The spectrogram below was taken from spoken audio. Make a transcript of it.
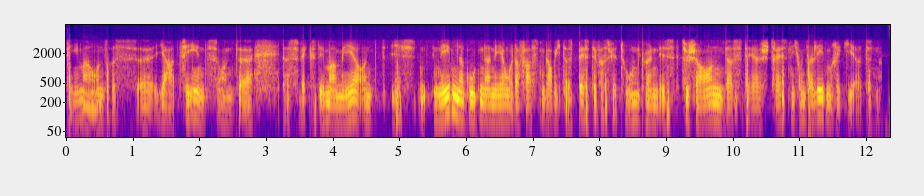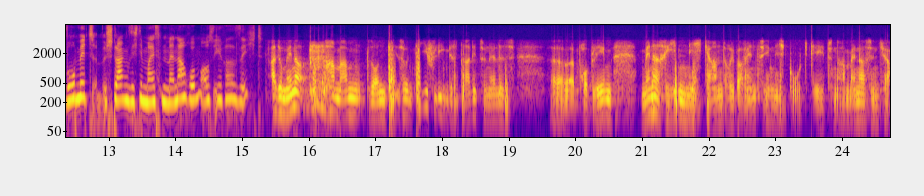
Thema unseres äh, Jahrzehnts und äh, das wächst immer mehr und ich, neben einer guten Ernährung oder Fasten, glaube ich, das Beste, was wir tun können, ist zu schauen, dass der Stress nicht unser Leben regiert. Womit schlagen sich die meisten Männer rum aus Ihrer Sicht? Also Männer haben, haben so, ein, so ein tiefliegendes traditionelles äh, Problem. Männer reden nicht gern darüber, wenn es ihnen nicht gut geht. Na, Männer sind ja,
